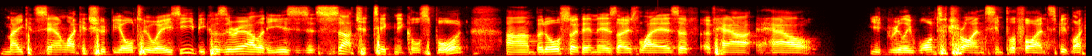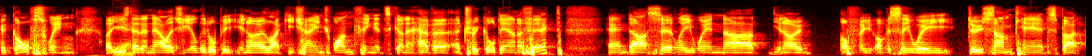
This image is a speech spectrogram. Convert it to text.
make it sound like it should be all too easy because the reality is is it's such a technical sport, um, but also then there's those layers of, of how how you'd really want to try and simplify it. It's a bit like a golf swing. I yeah. use that analogy a little bit. You know, like you change one thing, it's going to have a, a trickle down effect. And uh, certainly when uh, you know, obviously we do some camps, but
